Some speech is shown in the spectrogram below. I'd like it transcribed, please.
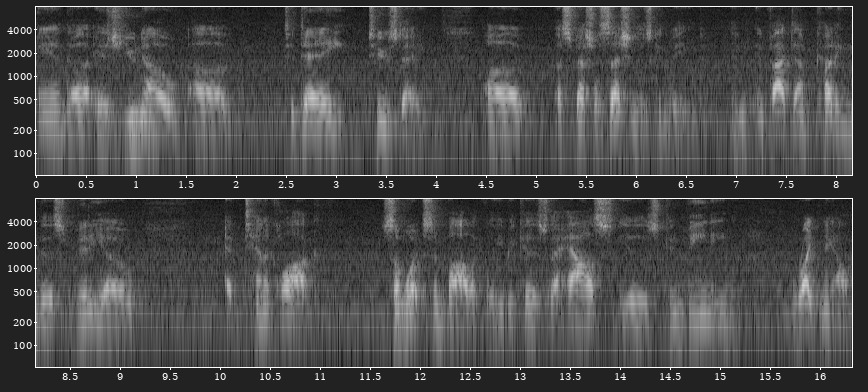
And uh, as you know, uh, today, Tuesday, a special session is convened. In, in fact, I'm cutting this video at 10 o'clock somewhat symbolically because the House is convening right now.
